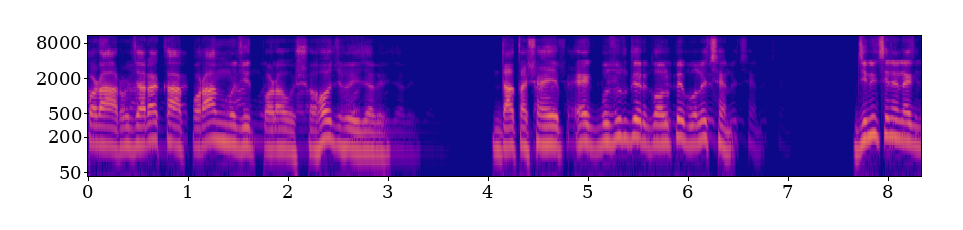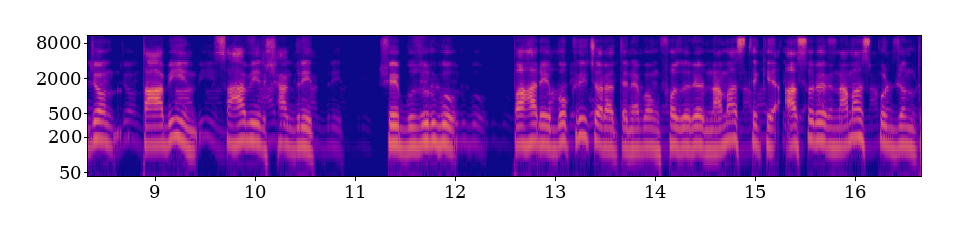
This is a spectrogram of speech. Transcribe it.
পড়া, রোজা রাখা, কোরআন মজিদ পড়াও সহজ হয়ে যাবে। দাতা সাহেব এক বুজুর্গের গল্পে বলেছেন, যিনি ছিলেন একজন তাবিন সাহাবির সাগরিত সে বুজুর্গ পাহাড়ে বকরি চড়াতেন এবং ফজরের নামাজ থেকে আসরের নামাজ পর্যন্ত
